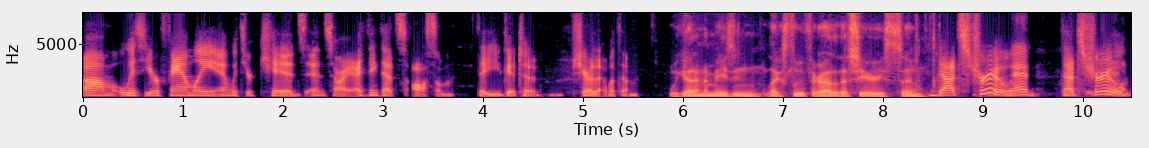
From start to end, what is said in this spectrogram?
um, with your family and with your kids and so I, I think that's awesome that you get to share that with them. We got an amazing lex luthor out of the series so that's true. That's true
